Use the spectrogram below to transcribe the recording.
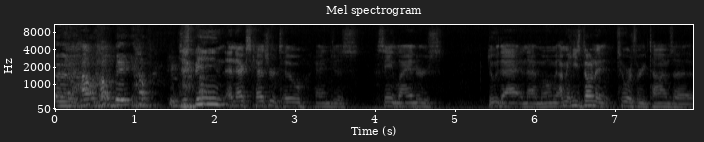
uh, how, how big? How, Just being an ex catcher too, and just seeing Landers do that in that moment. I mean, he's done it two or three times. Uh,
